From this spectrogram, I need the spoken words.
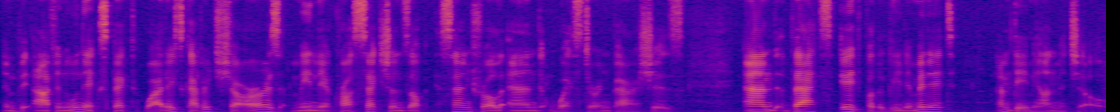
In the afternoon, expect widely scattered showers, mainly across sections of central and western parishes. And that's it for the Gleaner Minute. I'm Damian Mitchell.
